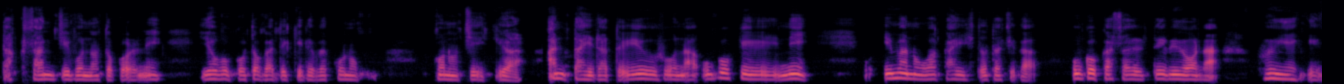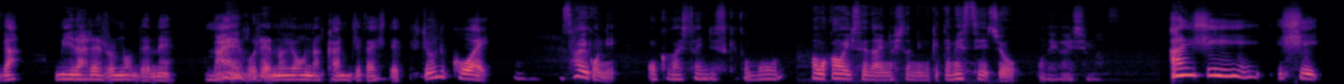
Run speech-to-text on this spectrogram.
たくさん自分のところに呼ぶことができればこのこの地域は安泰だというふうな動きに今の若い人たちが動かされているような雰囲気が見られるのでね前触れのような感じがして非常に怖い。最後にお伺いしたいんですけども若い世代の人に向けてメッセージをお願いします。安心し、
